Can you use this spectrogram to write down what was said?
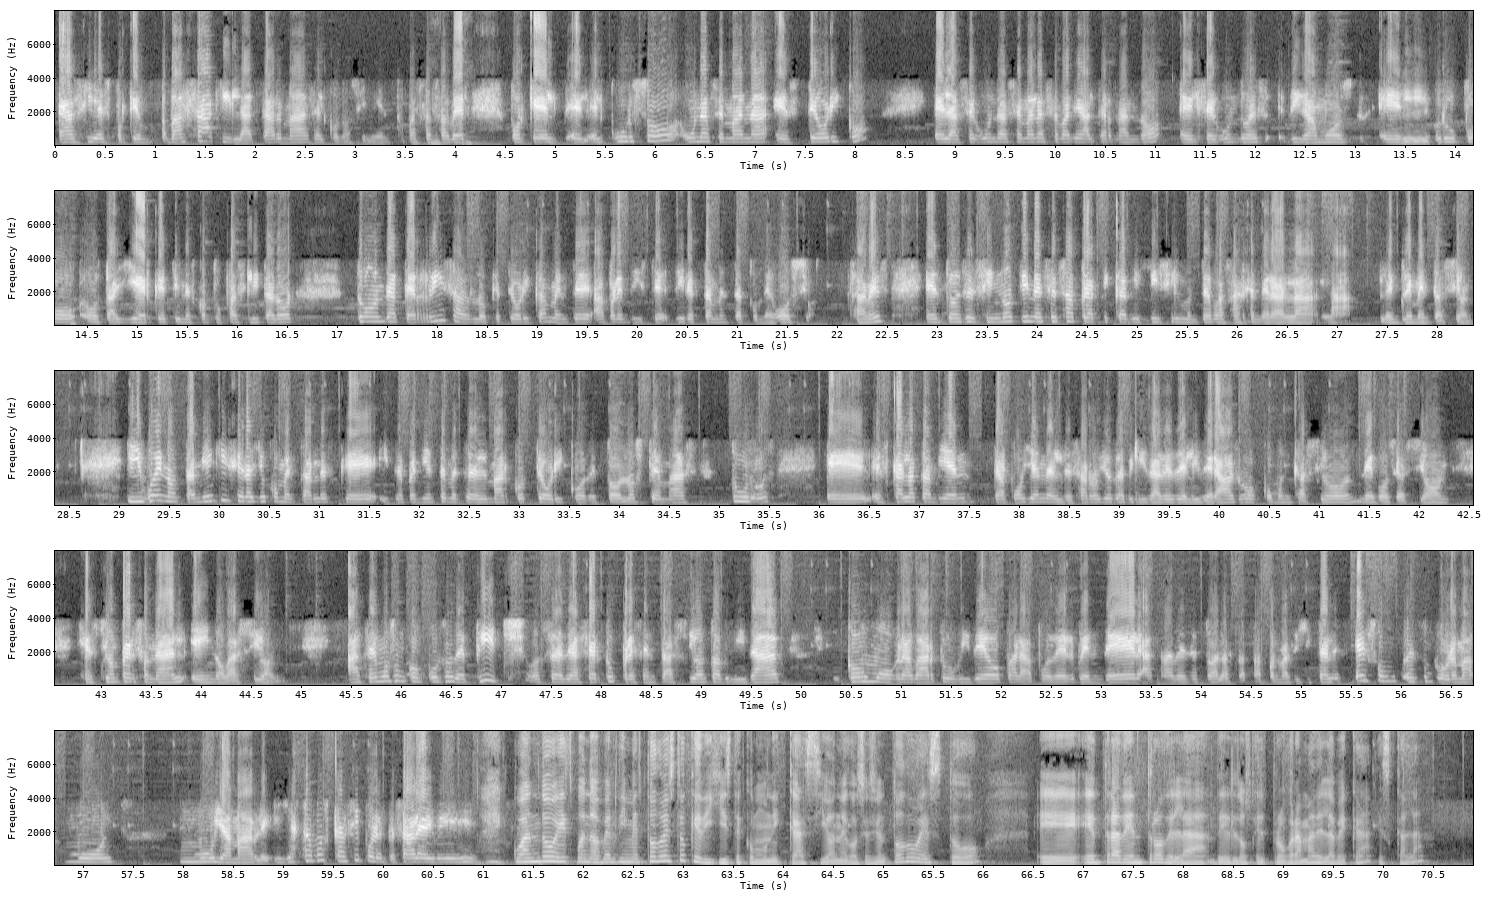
Así es, porque vas a aquilatar más el conocimiento, vas a saber, porque el, el, curso una semana es teórico, en la segunda semana se van a ir alternando, el segundo es, digamos, el grupo o taller que tienes con tu facilitador, donde aterrizas lo que teóricamente aprendiste directamente a tu negocio. ¿Sabes? Entonces, si no tienes esa práctica, difícilmente vas a generar la, la, la implementación. Y bueno, también quisiera yo comentarles que independientemente del marco teórico de todos los temas duros, eh, Escala también te apoya en el desarrollo de habilidades de liderazgo, comunicación, negociación, gestión personal e innovación. Hacemos un concurso de pitch, o sea, de hacer tu presentación, tu habilidad, cómo grabar tu video para poder vender a través de todas las plataformas digitales. Es un, es un programa muy, muy amable. Y ya estamos casi por empezar, Amy. ¿Cuándo es? Bueno, a ver, dime, todo esto que dijiste, comunicación, negociación, todo esto eh, entra dentro de la de los el programa de la beca Escala.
